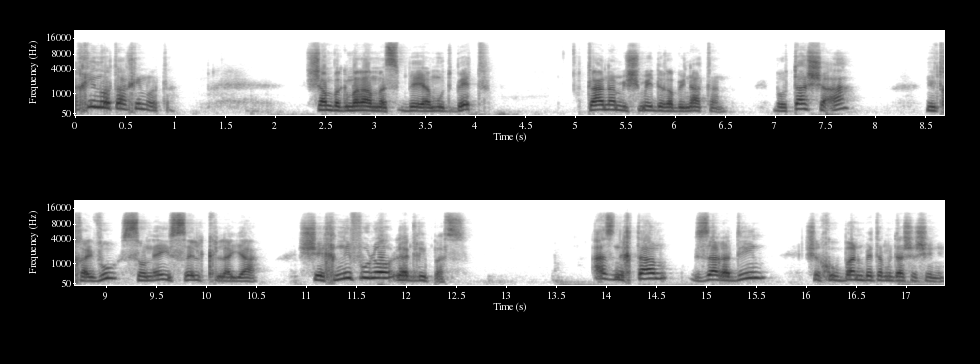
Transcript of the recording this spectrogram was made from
אחינו אתה, אחינו אתה. שם בגמרא בעמוד ב', תנא משמי דרבי נתן. באותה שעה נתחייבו שונאי ישראל כליה, שהחניפו לו לאגריפס. אז נחתם גזר הדין של חורבן בית המקדש השני.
